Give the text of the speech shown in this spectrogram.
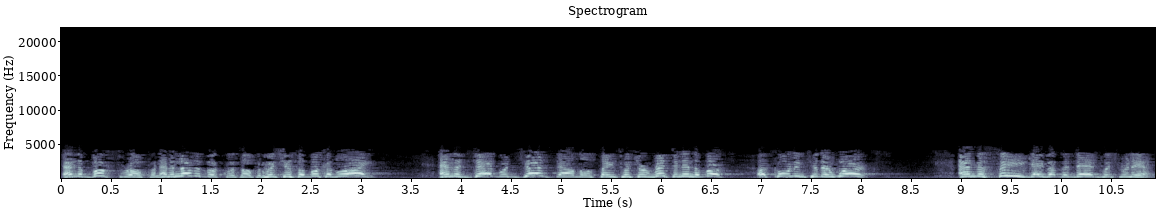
And the books were open, and another book was open, which is the book of life. And the dead were judged out of those things which are written in the book according to their works. And the sea gave up the dead which were in it.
